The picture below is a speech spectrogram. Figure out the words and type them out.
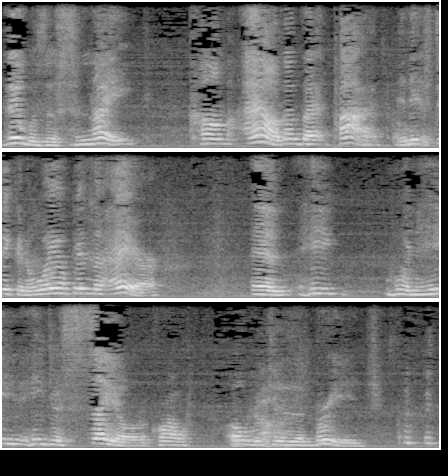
there was a snake come out of that pipe, and it's sticking way up in the air. And he, when he he just sailed across Oh, over to the bridge.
